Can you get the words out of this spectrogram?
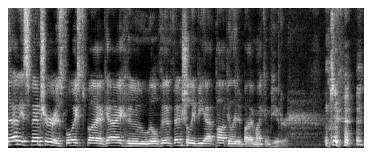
Thaddeus Venture is voiced by a guy who will eventually be populated by my computer. but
